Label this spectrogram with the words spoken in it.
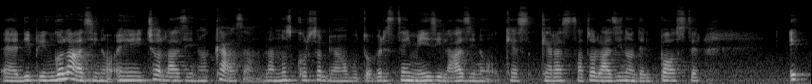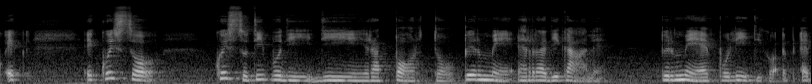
Eh, dipingo l'asino e ho l'asino a casa. L'anno scorso abbiamo avuto per sei mesi l'asino che, che era stato l'asino del poster e, e, e questo, questo, tipo di, di, rapporto per me è radicale, per me è politico. È, è,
